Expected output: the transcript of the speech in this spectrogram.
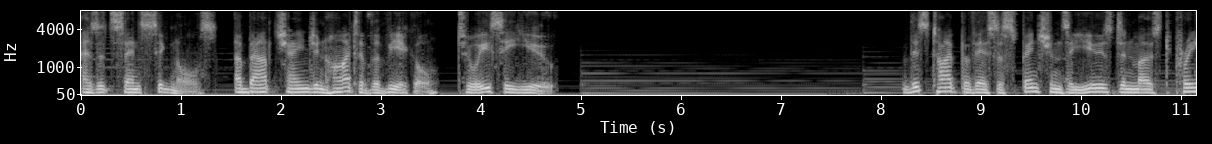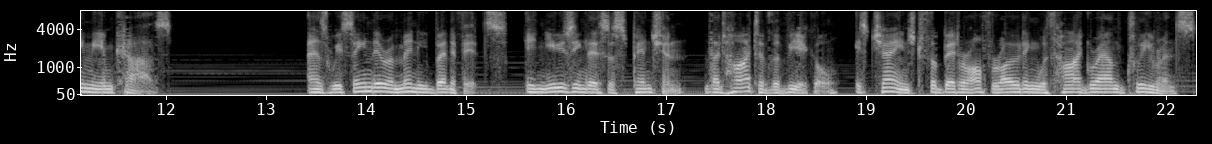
As it sends signals about change in height of the vehicle to ECU. This type of air suspensions are used in most premium cars. As we've seen there are many benefits in using air suspension, that height of the vehicle is changed for better off-roading with high ground clearance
